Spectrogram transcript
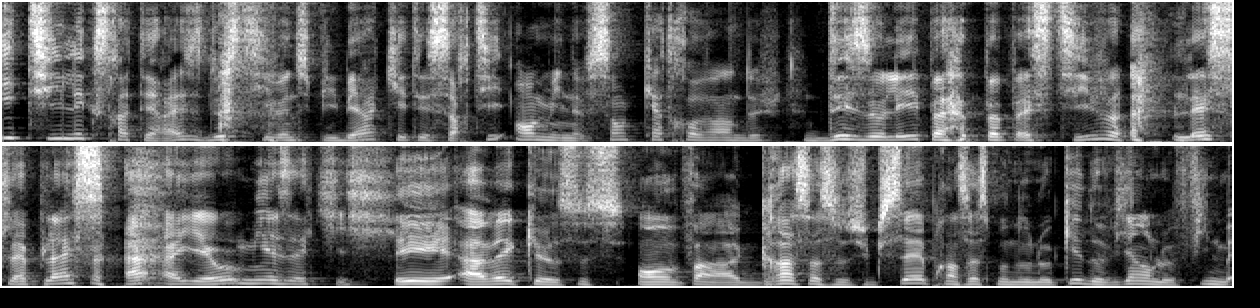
E.T. l'extraterrestre de Steven Spielberg qui était sorti en 1982. Désolé, papa Steve, laisse la place à Hayao Miyazaki. Et avec enfin, grâce à ce succès, Princesse Mononoke devient le film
